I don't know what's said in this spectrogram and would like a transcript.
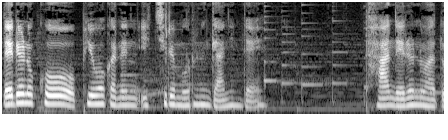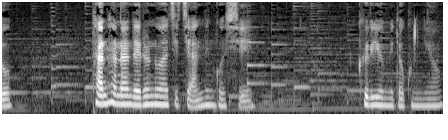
내려놓고 비워가는 이치를 모르는 게 아닌데 다 내려놓아도 단 하나 내려놓아지지 않는 것이 그리움이더군요.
